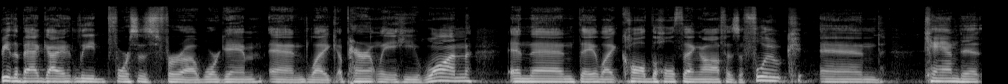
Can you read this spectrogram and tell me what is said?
be the bad guy, lead forces for a war game, and like apparently he won, and then they like called the whole thing off as a fluke and canned it,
